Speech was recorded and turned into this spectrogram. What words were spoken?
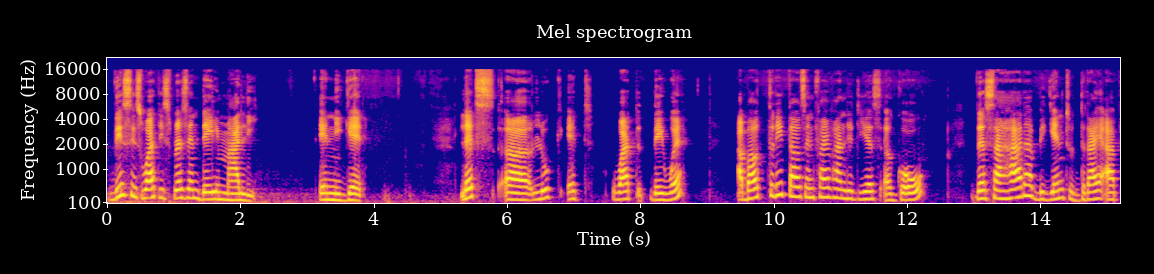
this is what is present day mali and niger Let's uh, look at what they were. About 3,500 years ago, the Sahara began to dry up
